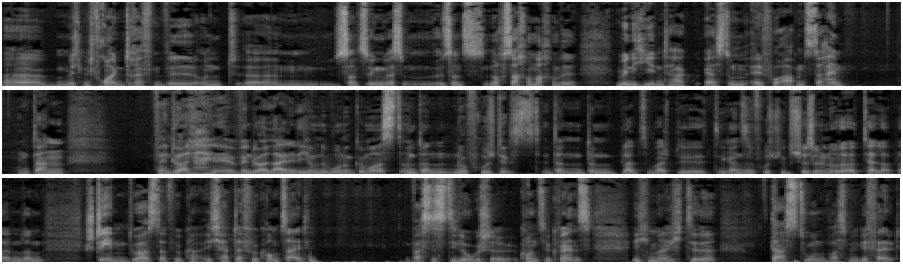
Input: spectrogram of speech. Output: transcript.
äh, mich mit Freunden treffen will und ähm, sonst irgendwas, sonst noch Sachen machen will, bin ich jeden Tag erst um 11 Uhr abends daheim. Und dann, wenn du alleine, wenn du alleine dich um eine Wohnung kümmerst und dann nur frühstückst, dann, dann bleibt zum Beispiel die ganzen Frühstücksschüsseln oder Teller bleiben dann stehen. Du hast dafür, ich habe dafür kaum Zeit. Was ist die logische Konsequenz? Ich möchte das tun, was mir gefällt.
